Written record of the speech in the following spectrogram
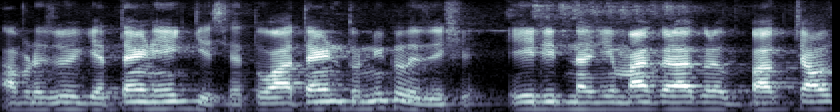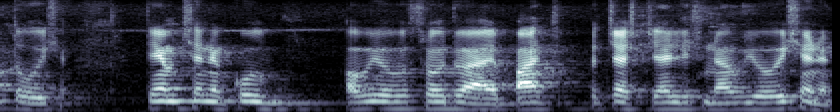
આપણે જોઈ ગયા ત્રણ એકી છે, તો આ ત્રણ તો નીકળી જશે. એ રીતના જેમ આગળ આગળ ભાગ ચાલતો હોય છે, તેમ છે ને કુલ અવયવ શોધવા પાંચ, પચાસ ચાલીસના અવયવ હોય છે ને,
